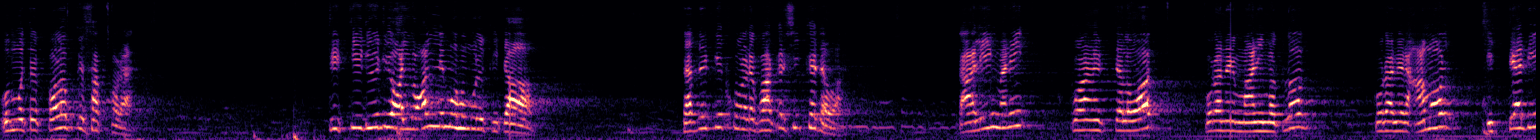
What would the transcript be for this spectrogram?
উম্মতের কলবকে সাফ করা। তৃতীয় ডিউটি অয়ুআল্লে মোহাম্মল কিতাব। তাদেরকে কোরআনে পাকের শিক্ষা দেওয়া। তালিম মানে কোরআনের তেলাওয়াত, কোরআনের মানি মতলব, কোরআনের আমল ইত্যাদি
